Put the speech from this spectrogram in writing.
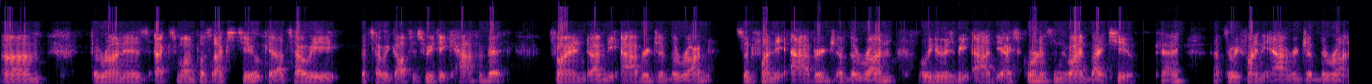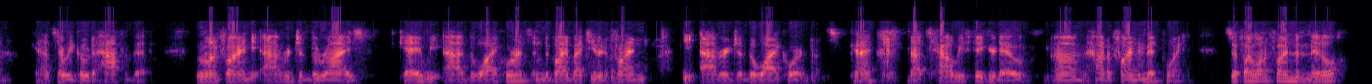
um, the run is x1 plus x2. Okay, that's how we that's how we got to. So we take half of it, find um, the average of the run. So to find the average of the run, what we do is we add the x coordinates and divide by 2. Okay, that's how we find the average of the run. Okay? That's how we go to half of it. We want to find the average of the rise. Okay, we add the y coordinates and divide by 2 to find the average of the y coordinates. Okay, that's how we figured out um, how to find the midpoint. So if I want to find the middle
